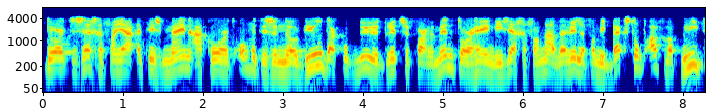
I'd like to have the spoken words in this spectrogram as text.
door te zeggen van ja, het is mijn akkoord of het is een no-deal. Daar komt nu het Britse parlement doorheen die zeggen van nou, wij willen van die backstop af, wat niet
